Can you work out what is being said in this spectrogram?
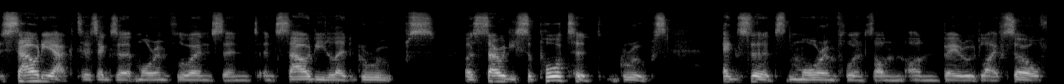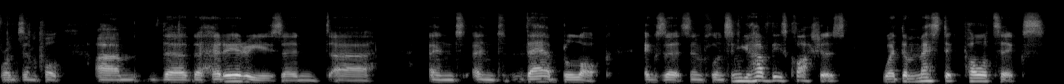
Saudi actors exert more influence and, and Saudi led groups, or Saudi supported groups, exerts more influence on, on Beirut life. So, for example, um, the, the Hariris and, uh, and, and their bloc exerts influence. And you have these clashes where domestic politics,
